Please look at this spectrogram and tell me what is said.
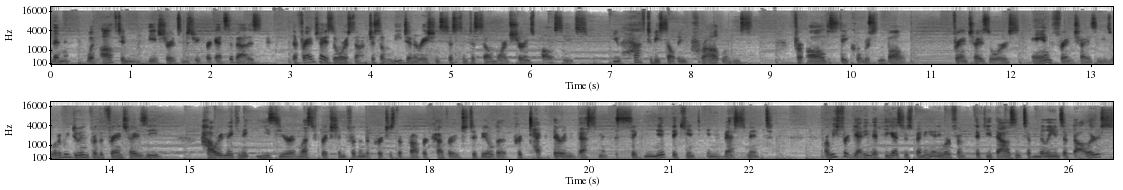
Then what often the insurance industry forgets about is the franchisor is not just a lead generation system to sell more insurance policies. You have to be solving problems for all the stakeholders involved franchisors and franchisees. What are we doing for the franchisee? How are we making it easier and less friction for them to purchase the proper coverage to be able to protect their investment, a significant investment? Are we forgetting that you guys are spending anywhere from 50,000 to millions of dollars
